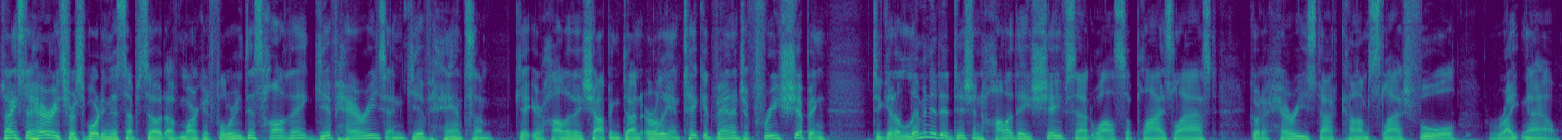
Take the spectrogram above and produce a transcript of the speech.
Thanks to Harry's for supporting this episode of Market Foolery. This holiday, give Harry's and give handsome. Get your holiday shopping done early and take advantage of free shipping. To get a limited edition holiday shave set while supplies last, go to harrys.com slash fool right now.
